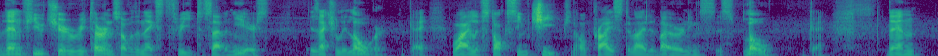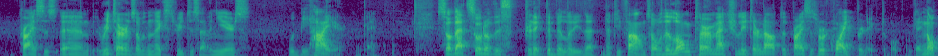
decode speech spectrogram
then future returns over the next three to seven years is actually lower. Okay, while if stocks seem cheap, you know, price divided by earnings is low. Okay, then prices um, returns over the next three to seven years would be higher. Okay. So that's sort of this predictability that, that he found. So over the long term, actually, it turned out that prices were quite predictable. Okay, not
